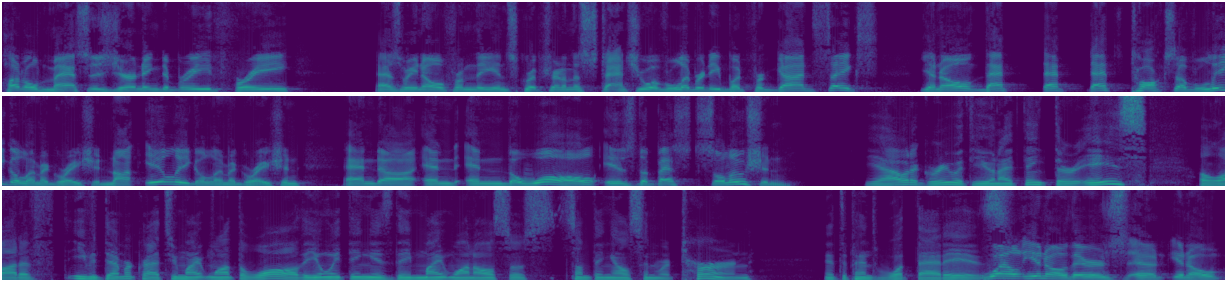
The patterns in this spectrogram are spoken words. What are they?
huddled masses yearning to breathe free, as we know from the inscription on the Statue of Liberty. But for God's sakes, you know, that, that, that talks of legal immigration, not illegal immigration. And, uh, and, and the wall is the best solution. Yeah, I would agree with you. And I think there is a lot of even Democrats who might want the wall. The only thing is they might want also something else in return. It depends what that is. Well, you know, there's uh, you know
